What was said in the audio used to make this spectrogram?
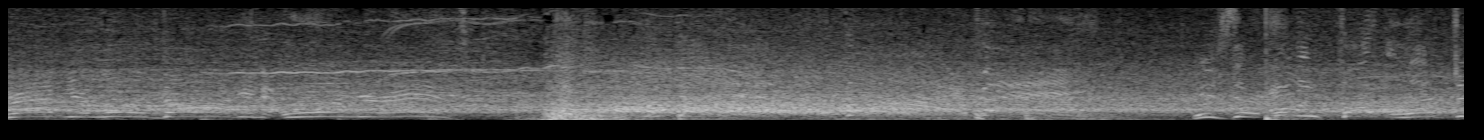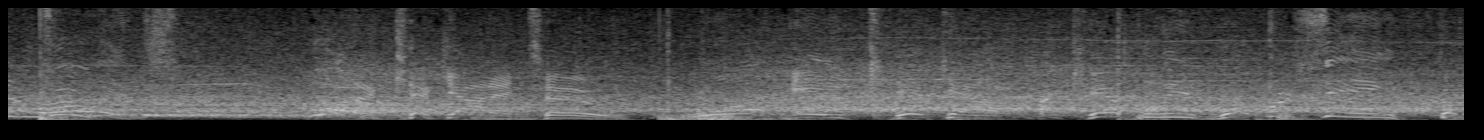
Grab your little dog and warn your aunt. Bang! Is there any fight left in Rollins? What a kick out at two. What a kick out. I can't believe what we're seeing from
